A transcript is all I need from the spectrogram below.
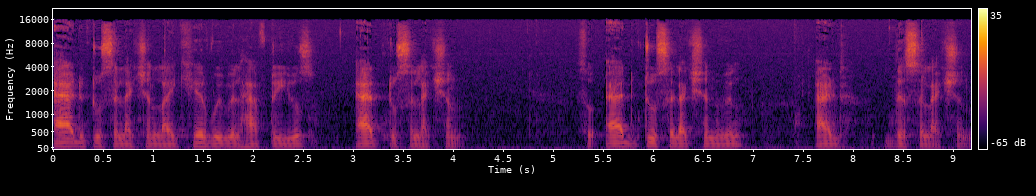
add to selection. Like here we will have to use add to selection. So add to selection will add this selection.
